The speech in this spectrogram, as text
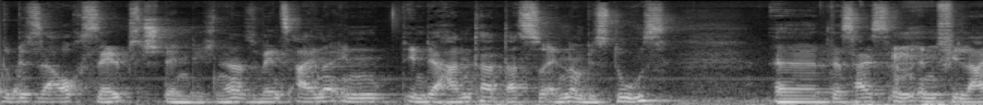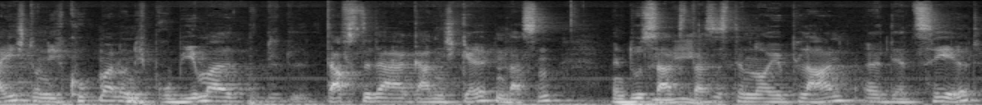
du bist ja auch selbstständig. Ne? Also wenn es einer in, in der Hand hat, das zu ändern, bist du es. Äh, das heißt, ein, ein vielleicht und ich guck mal und ich probiere mal, darfst du da gar nicht gelten lassen. Wenn du sagst, nee. das ist der neue Plan, äh, der zählt,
